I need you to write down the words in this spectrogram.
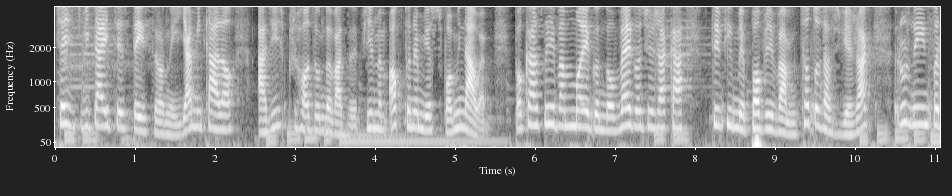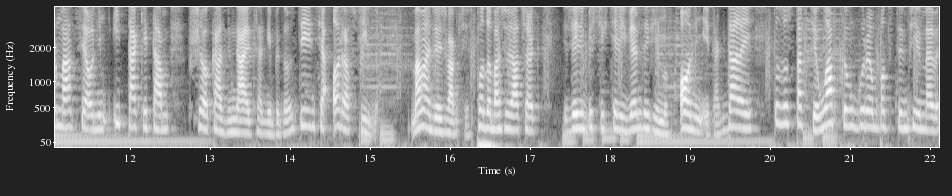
Cześć, witajcie z tej strony ja Mikalo, a dziś przychodzę do was filmem, o którym już wspominałem. Pokazuję wam mojego nowego zwierzaka, w tym filmie powiem wam co to za zwierzak, różne informacje o nim i takie tam, przy okazji na ekranie będą zdjęcia oraz filmy. Mam nadzieję, że wam się spodoba zwierzaczek, jeżeli byście chcieli więcej filmów o nim i tak dalej, to zostawcie łapkę w górę pod tym filmem,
